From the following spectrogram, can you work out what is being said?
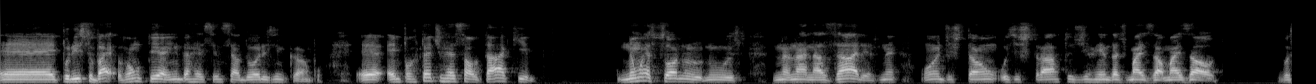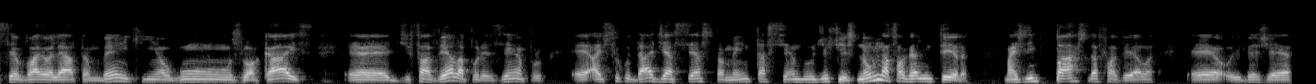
É, e por isso vai, vão ter ainda recenseadores em campo. É, é importante ressaltar que não é só no, nos, na, nas áreas né, onde estão os extratos de rendas mais, mais altos você vai olhar também que em alguns locais é, de favela, por exemplo, é, a dificuldade de acesso também está sendo difícil. Não na favela inteira, mas em parte da favela, é, o IBGE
